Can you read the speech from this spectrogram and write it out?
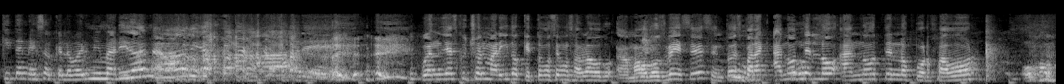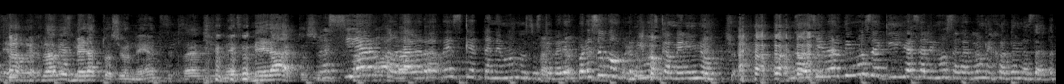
Quiten eso, que lo va a ir mi marido y me va a odiar. Bueno, ya escuchó el marido que todos hemos hablado, amado dos veces, entonces para anótenlo, anótenlo por favor. Ojo, en lo de Flavia es mera actuación, ¿eh? Antes de pasar a chisme, es mera actuación. No es cierto, la verdad es que tenemos nuestros camerinos. Por eso compartimos camerino. Nos divertimos aquí y ya salimos a dar lo mejor de nosotros.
